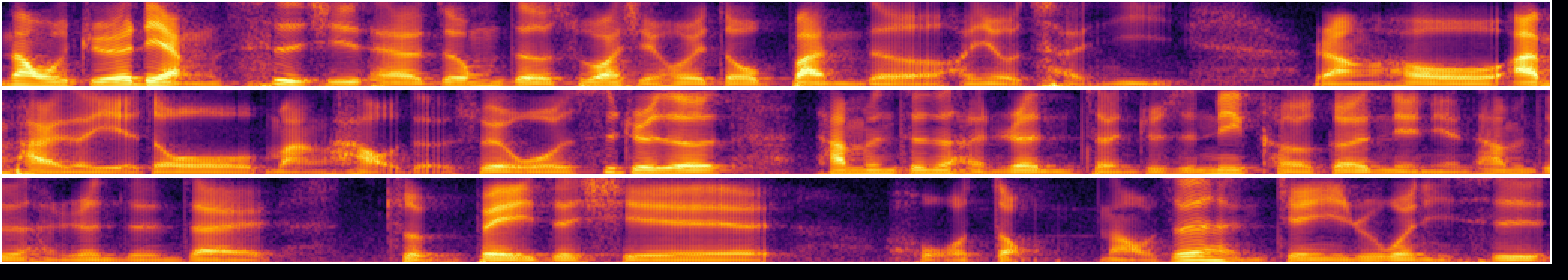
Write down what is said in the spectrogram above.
那我觉得两次其实台中的书画协会都办得很有诚意，然后安排的也都蛮好的，所以我是觉得他们真的很认真，就是 Nick 跟年年他们真的很认真在准备这些活动。那我真的很建议，如果你是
